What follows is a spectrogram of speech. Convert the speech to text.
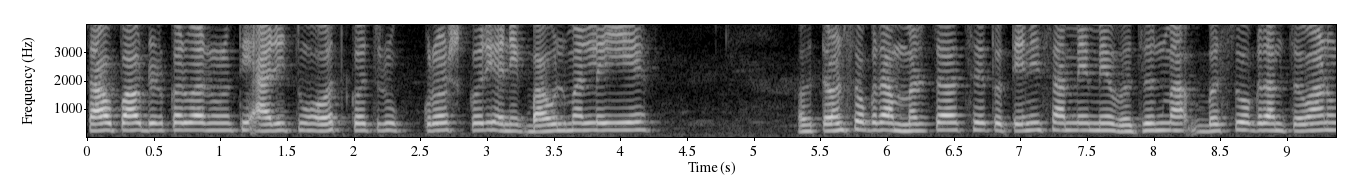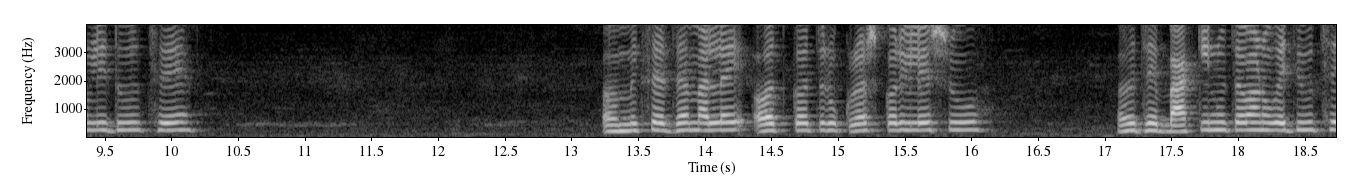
સાવ પાવડર કરવાનો નથી. આ રીતનું અધકચરું ક્રશ કરી અને એક બાઉલમાં લઈએ. હવે ત્રણસો ગ્રામ મરચાં છે તો તેની સામે મેં વજનમાં બસો ગ્રામ ચવાણું લીધું છે. મિક્સર જારમાં લઈ અધકચરું ક્રશ કરી લેશું. હવે જે બાકીનું ચવાણું વધ્યું છે,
